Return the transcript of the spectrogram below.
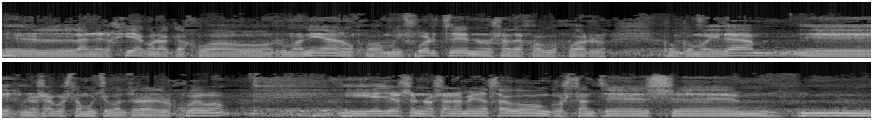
la energía con la que ha jugado Rumanía. Han jugado muy fuerte, no nos han dejado jugar con comodidad, eh, nos ha costado mucho controlar el juego y ellos nos han amenazado con constantes eh, mm,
